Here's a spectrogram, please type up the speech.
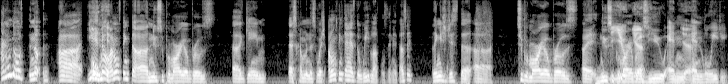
I don't know. If, no, uh, yeah, Oh, no, can- I don't think the uh, new Super Mario Bros. Uh, game that's coming to Switch. I don't think that has the Wii levels in it, does it? I think it's just the uh, Super Mario Bros. Uh, new Super U, Mario yeah. Bros. U and Yeah. and Luigi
